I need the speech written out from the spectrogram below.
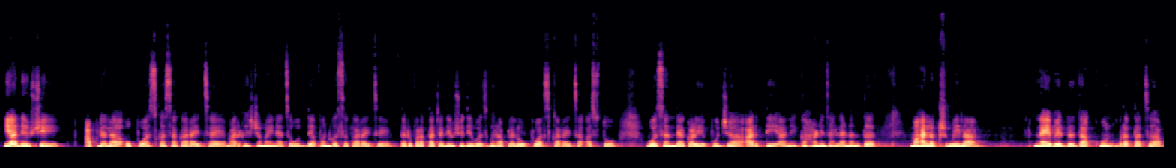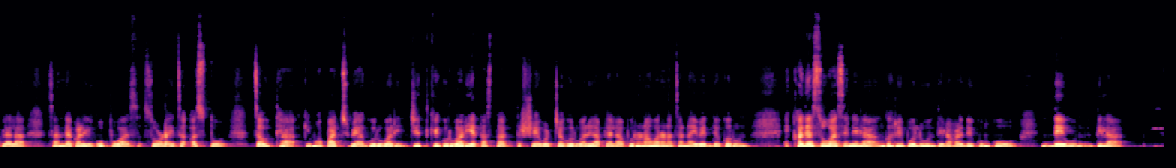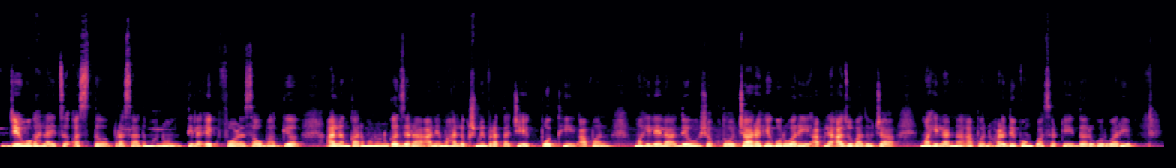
या दिवशी आपल्याला उपवास कसा करायचा आहे मार्गशीर्ष महिन्याचं उद्यापन कसं करायचं आहे तर व्रताच्या दिवशी दिवसभर आपल्याला उपवास करायचा असतो व संध्याकाळी पूजा आरती आणि कहाणी झाल्यानंतर महालक्ष्मीला नैवेद्य दाखवून व्रताचं आपल्याला संध्याकाळी उपवास सोडायचा असतो. चौथ्या किंवा पाचव्या गुरुवारी जितके गुरुवार येत असतात तर शेवटच्या गुरुवारी आपल्याला पूर्णावरणाचा नैवेद्य करून एखाद्या सुवासिनीला घरी बोलवून तिला हळदी कुंकू देऊन तिला जेवू घालायचं असतं प्रसाद म्हणून तिला एक फळ सौभाग्य अलंकार म्हणून गजरा आणि महालक्ष्मी व्रताची एक पोथी आपण महिलेला देऊ शकतो. चारही गुरुवारी आपल्या आजूबाजूच्या महिलांना आपण हळदी कुंकवासाठी दर गुरुवारी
